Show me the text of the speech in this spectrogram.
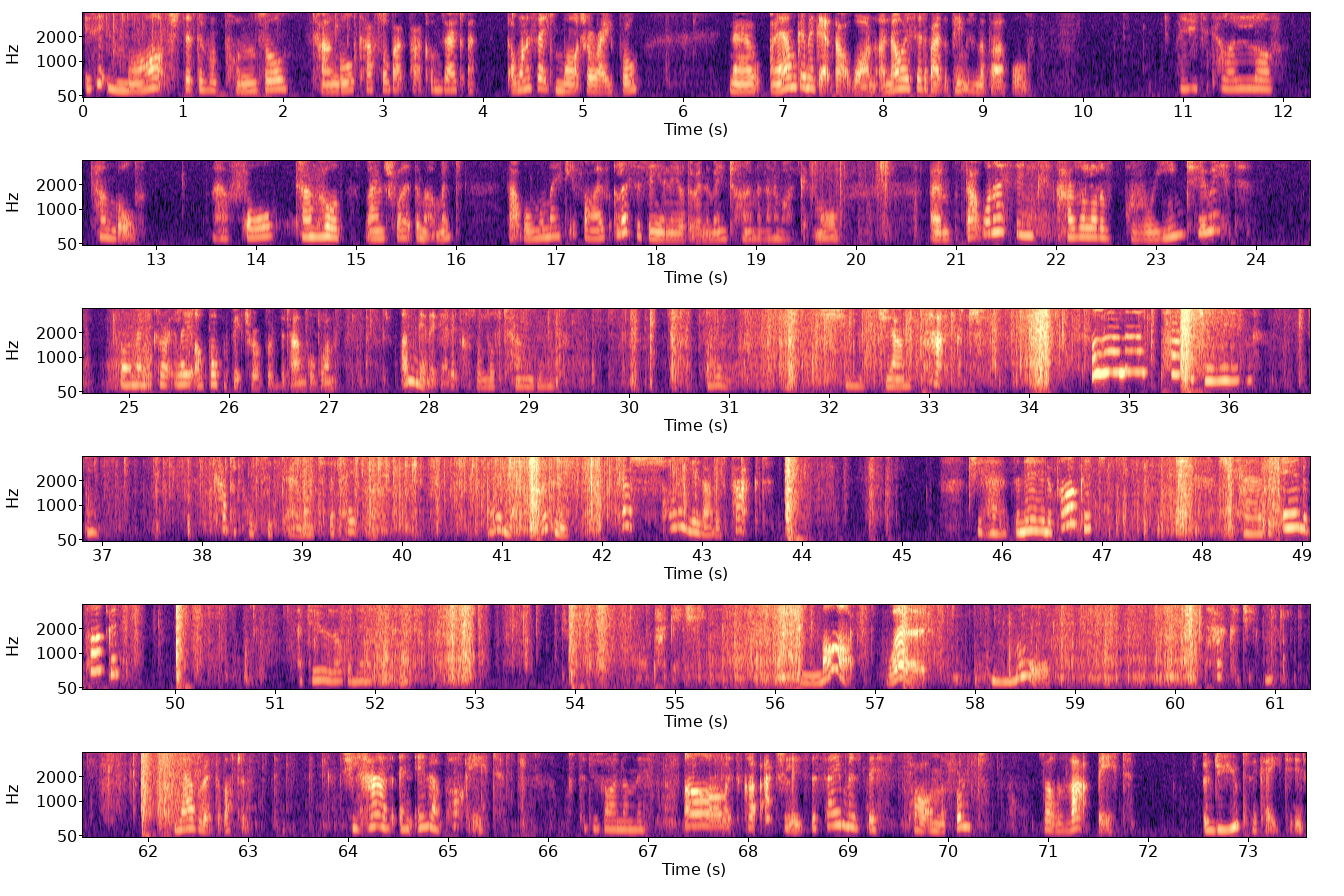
is it March that the Rapunzel Tangled Castle backpack comes out? I, I want to say it's March or April. Now, I am going to get that one. I know I said about the pinks and the purples. As you can tell, I love Tangled. I have four Tangled Loungefly at the moment. That one will make it five, unless I see any other in the meantime, and then I might get more. Um, that one I think has a lot of green to it. If I remember correctly, I'll pop a picture up of the Tangled one. I'm going to get it because I love Tangled. Oh, she's jam-packed. Full of packaging. Oh, catapulted down onto the paper. Oh my goodness, that is packed. She has an inner pocket. She has an inner pocket. I do love an inner pocket. Packaging. My word. More Packaging. now we're at the bottom. She has an inner pocket. What's the design on this? Oh, it's got, actually, it's the same as this part on the front. So that bit duplicated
